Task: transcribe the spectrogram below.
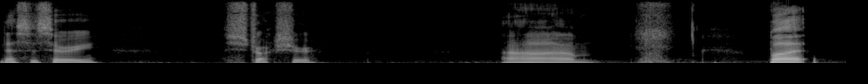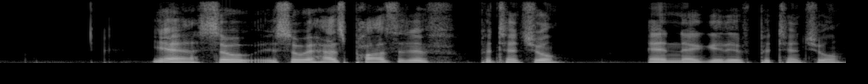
necessary structure. Um, but yeah, so so it has positive potential and negative potential,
